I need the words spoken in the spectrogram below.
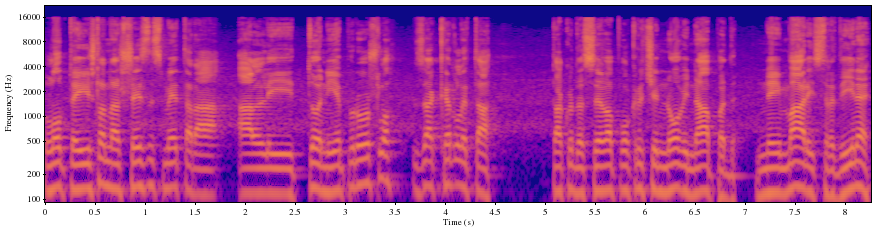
Lopta je išla na 16 metara, ali to nije prošlo za Krleta. Tako da se eva pokreće novi napad. Neymar iz sredine.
